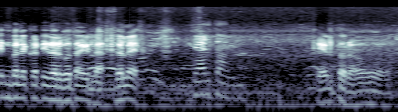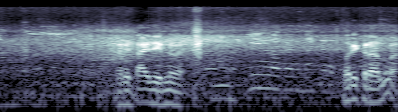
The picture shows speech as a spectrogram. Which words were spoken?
ಏನ್ ಬೆಲೆ ಕಟ್ಟಿದಾರೆ ಗೊತ್ತಾಗಿಲ್ಲ ಬೆಲೆ? ಕೇಳ್ತಾವ್ರಿ. ಕೇಳ್ತಾರ ನಡೀತಾ ಇದೆ ಇನ್ನೂ ಹೊರಿಕರ ಅಲ್ವಾ?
